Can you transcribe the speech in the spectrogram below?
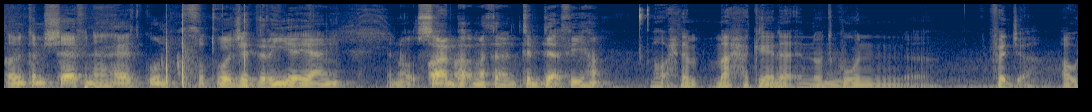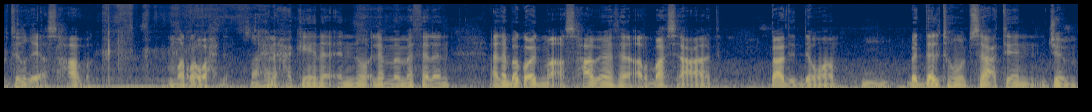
طيب أنت مش شايف إنها هاي تكون خطوة جذرية يعني؟ إنه صعب مثلا تبدأ فيها؟ ما هو إحنا ما حكينا إنه تكون فجأة أو تلغي أصحابك مرة واحدة. صحيح. إحنا حكينا إنه لما مثلا أنا بقعد مع أصحابي مثلا أربع ساعات بعد الدوام مم. بدلتهم بساعتين جيم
